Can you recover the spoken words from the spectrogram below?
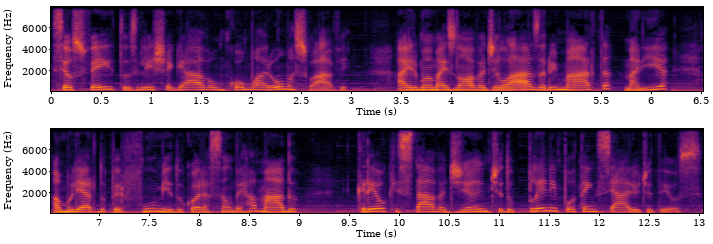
seus feitos lhe chegavam como aroma suave. A irmã mais nova de Lázaro e Marta, Maria, a mulher do perfume e do coração derramado, creu que estava diante do plenipotenciário de Deus.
